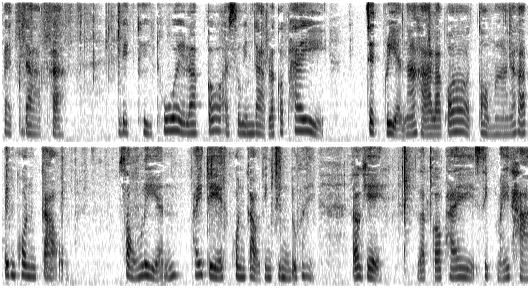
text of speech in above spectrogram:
แปดดาบค่ะ เด็กถือถ้วยแล้วก็อัศวินดาบแล้วก็ไพ่เจ็ดเหรียญนนะคะ แล้วก็ต่อมานะคะ เป็นคนเก่าสองเหรียญไพ่เจสคนเก่าจริง ๆ ด้วย โอเค แล้วก็ไพ่สิบไม้เท้า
